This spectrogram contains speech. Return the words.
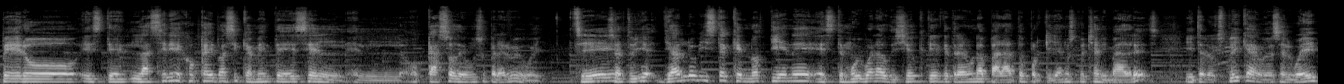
Pero, este, la serie de Hawkeye básicamente es el, el ocaso de un superhéroe, güey. Sí. O sea, tú ya, ya lo viste que no tiene este muy buena audición, que tiene que traer un aparato porque ya no escucha ni madres. Y te lo explica, güey. O sea, el güey,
